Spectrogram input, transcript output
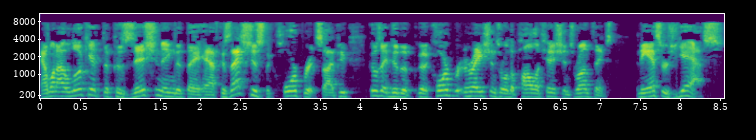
And when I look at the positioning that they have, because that's just the corporate side, people say, do the, the corporations or the politicians run things? And the answer is yes.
